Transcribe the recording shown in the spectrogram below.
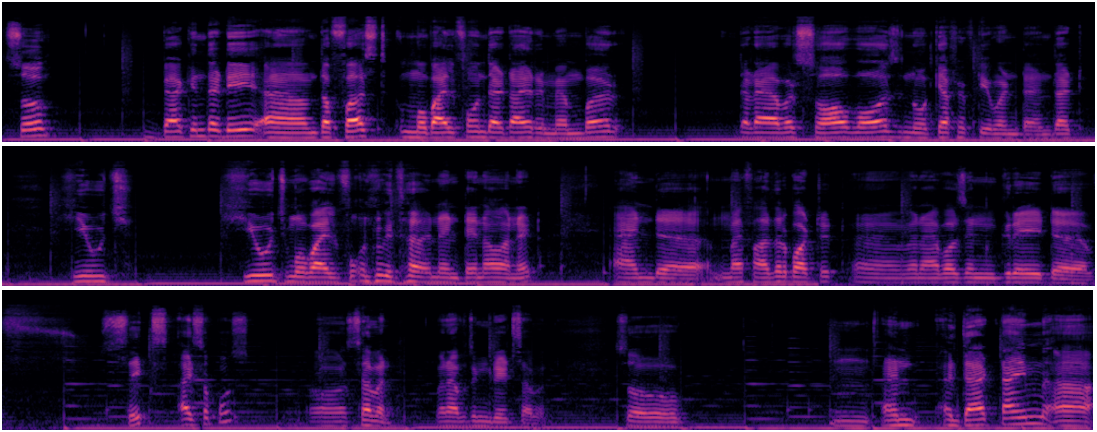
So back in the day, um, the first mobile phone that I remember that I ever saw was Nokia 5110. That huge, huge mobile phone with an antenna on it. And uh, my father bought it uh, when I was in grade uh, six, I suppose, seven. When I was in grade seven. So, um, and at that time, uh,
